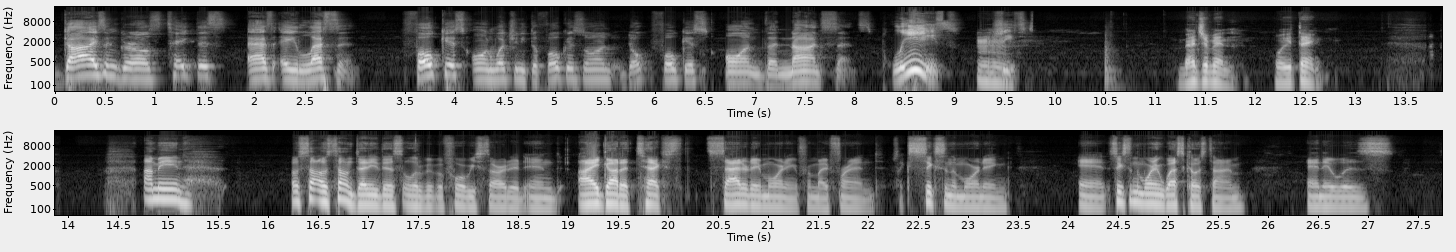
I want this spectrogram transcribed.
guys and girls take this as a lesson. Focus on what you need to focus on. Don't focus on the nonsense. Please. Mm-hmm. Jesus. Benjamin, what do you think? I mean, I was, I was telling Denny this a little bit before we started, and I got a text Saturday morning from my friend. It's like six in the morning, and six in the morning West Coast time, and it was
